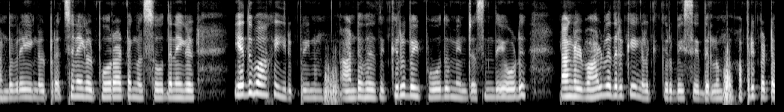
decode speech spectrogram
ஆண்டவரே எங்கள் பிரச்சனைகள் போராட்டங்கள் சோதனைகள் எதுவாக இருப்பினும் ஆண்டவரது கிருபை போதும் என்ற சிந்தையோடு நாங்கள் வாழ்வதற்கு எங்களுக்கு கிருபை செய்திடலும் அப்படிப்பட்ட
